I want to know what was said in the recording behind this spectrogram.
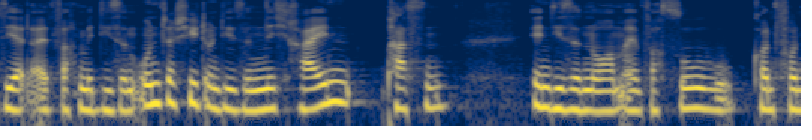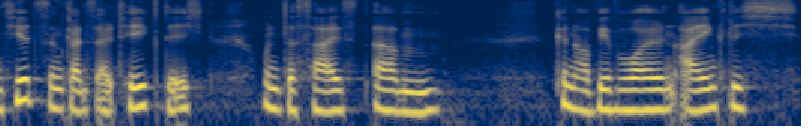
sie halt einfach mit diesem Unterschied und diesem nicht reinpassen in diese Norm einfach so konfrontiert sind, ganz alltäglich. Und das heißt, ähm, genau, wir wollen eigentlich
